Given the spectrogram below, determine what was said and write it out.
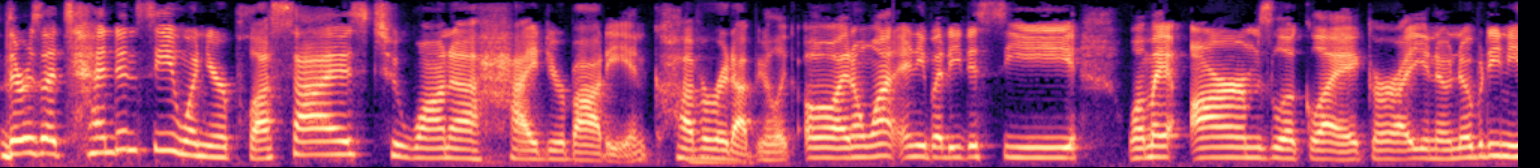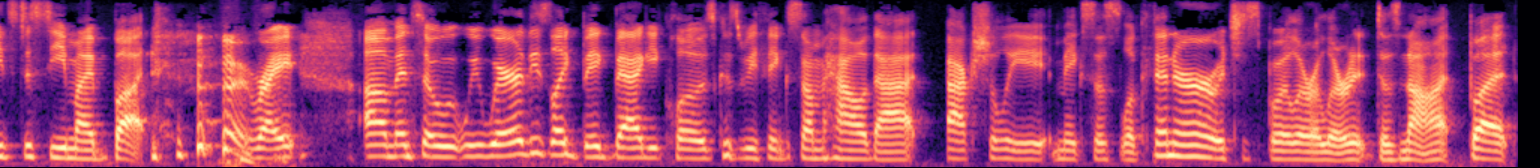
there's a tendency when you're plus size to want to hide your body and cover it up. You're like, oh, I don't want anybody to see what my arms look like, or, you know, nobody needs to see my butt, right? Um, and so we wear these like big baggy clothes because we think somehow that actually makes us look thinner, which is spoiler alert, it does not. But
